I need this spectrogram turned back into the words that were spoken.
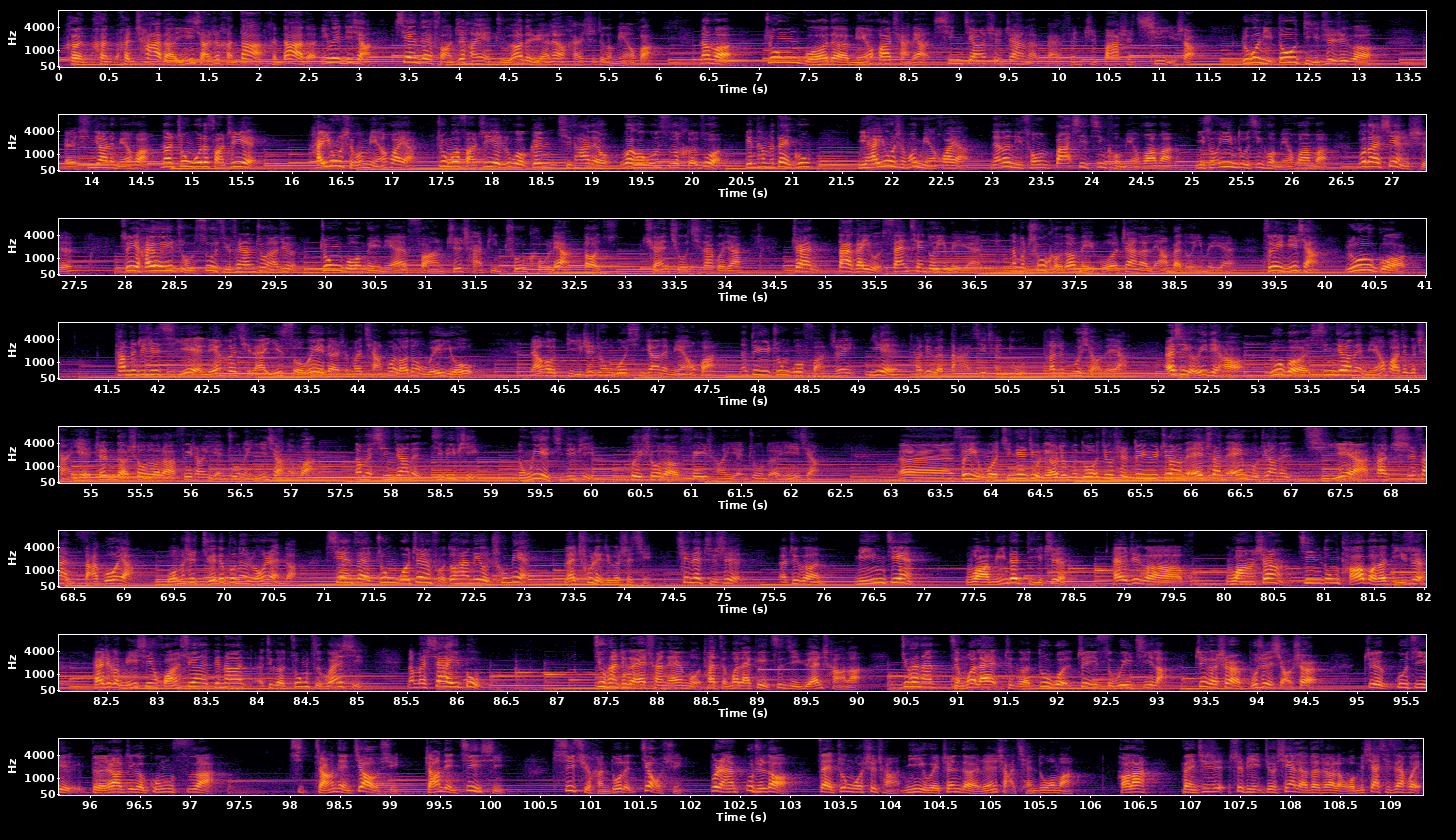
很很很很差的影响是很大很大的，因为你想，现在纺织行业主要的原料还是这个棉花，那么中国的棉花产量，新疆是占了百分之八十七以上。如果你都抵制这个，呃，新疆的棉花，那中国的纺织业还用什么棉花呀？中国纺织业如果跟其他的外国公司合作，跟他们代工，你还用什么棉花呀？难道你从巴西进口棉花吗？你从印度进口棉花吗？不大现实。所以还有一组数据非常重要，就是中国每年纺织产品出口量到全球其他国家，占大概有三千多亿美元。那么出口到美国占了两百多亿美元。所以你想，如果他们这些企业联合起来，以所谓的什么强迫劳动为由，然后抵制中国新疆的棉花，那对于中国纺织业，它这个打击程度它是不小的呀。而且有一点啊，如果新疆的棉花这个产业真的受到了非常严重的影响的话，那么新疆的 GDP，农业 GDP 会受到非常严重的影响，呃，所以我今天就聊这么多，就是对于这样的 H&M 这样的企业啊，它吃饭砸锅呀，我们是绝对不能容忍的。现在中国政府都还没有出面来处理这个事情，现在只是呃这个民间网民的抵制，还有这个网上京东、淘宝的抵制，还有这个明星黄轩跟他这个终止关系，那么下一步。就看这个 H&M 它怎么来给自己圆场了，就看它怎么来这个度过这一次危机了。这个事儿不是小事儿，这估计得让这个公司啊，长点教训，长点记性，吸取很多的教训，不然不知道在中国市场，你以为真的人傻钱多吗？好了，本期视视频就先聊到这儿了，我们下期再会。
